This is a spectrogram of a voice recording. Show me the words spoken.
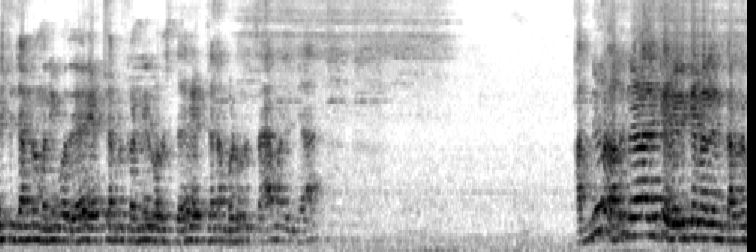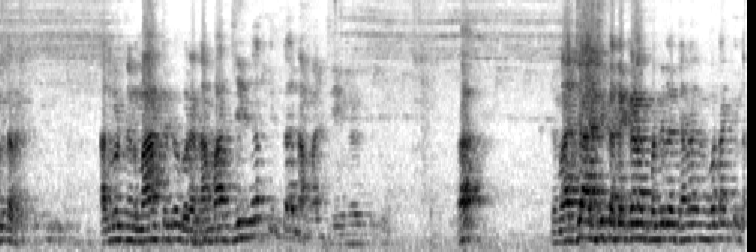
ಎಷ್ಟು ಜನರು ಮನೆಗೆ ಹೋದೆ ಎಷ್ಟು ಜನರು ಕಣ್ಣೀರು ಒರೆಸ್ದೆ, ಎಷ್ಟು ಜನ ಬಡವರು ಸಹಾಯ ಮಾಡಿದ್ಯಾ? ಅದನ್ನ ಅದನ್ನ ಹೇಳೋದಕ್ಕೆ ವೇದಿಕೆ ಮೇಲೆ ನಿಮ್ಗೆ ಕರೆದಿರ್ತಾರೆ. ಅದ್ ಬಿಟ್ಟು ನೀನು ಮಾಡ್ತಿದ್ದು ಬರೀ, ನಮ್ಮ ಅಜ್ಜಿ ಹೇಳ್ತಿದ್ದ, ನಮ್ಮ ಅಜ್ಜಿ ಹಿಂಗ್? ನಿಮ್ಮ ಅಜ್ಜ, ಅಜ್ಜಿ ಕತೆ ಕೇಳಕ್ ಬಂದಿಲ್ಲ, ಜನ ನಿಮ್ಗೆ ಓಟ್ ಹಾಕಿಲ್ಲ.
